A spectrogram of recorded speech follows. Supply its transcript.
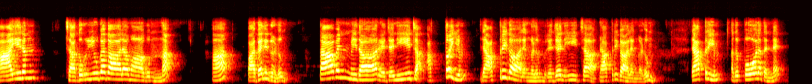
ആയിരം ചതുർയുഗകാലമാകുന്ന ആ പകലുകളും താവന്മിതാ രജനീച അത്രയും രാത്രികാലങ്ങളും രജനീച്ച രാത്രികാലങ്ങളും. രാത്രിയും അതുപോലെ തന്നെ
